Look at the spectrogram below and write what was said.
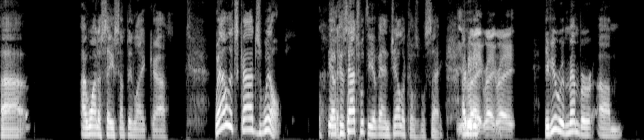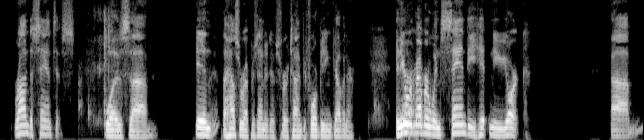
uh, I want to say something like, uh, well, it's God's will. You know, because that's what the evangelicals will say. I mean, right, right, right. If you remember, um, Ron DeSantis was uh, in the House of Representatives for a time before being governor. And yeah. you remember when Sandy hit New York, um,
